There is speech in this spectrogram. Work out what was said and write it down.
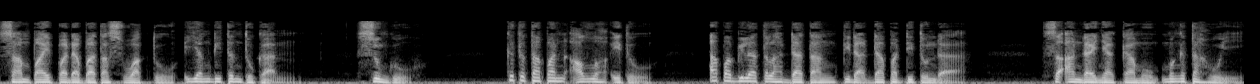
sampai pada batas waktu yang ditentukan. Sungguh, ketetapan Allah itu apabila telah datang tidak dapat ditunda. Seandainya kamu mengetahui.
